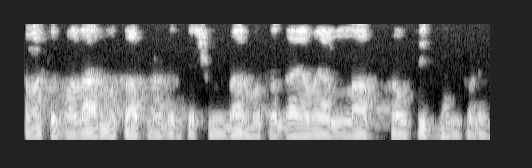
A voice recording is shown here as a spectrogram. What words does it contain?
আমাকে বলার মতো, আপনাদেরকে শুনবার মতো দয়াময় আল্লাহ তৌফিক দান করেন।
